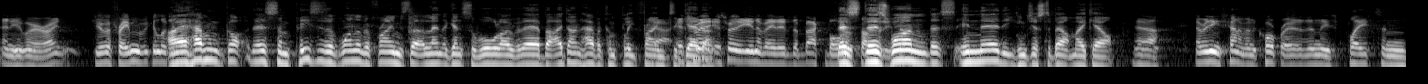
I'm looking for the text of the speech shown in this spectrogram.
anywhere, right? Do you have a frame we can look I at? I haven't got. There's some pieces of one of the frames that are lent against the wall over there, but I don't have a complete frame Yeah, together. It's really, it's really innovative, the back bolt. there's there's he's done. one that's in there that you can just about make out. Yeah, everything's kind of incorporated in these plates and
